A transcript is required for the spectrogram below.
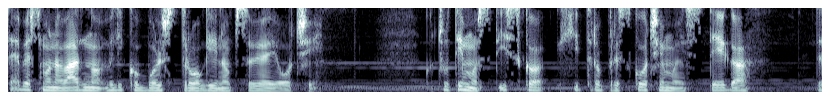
sebe smo navadno veliko bolj strogi in obsojajoči čutimo stisko, hitro preskočimo iz tega, da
